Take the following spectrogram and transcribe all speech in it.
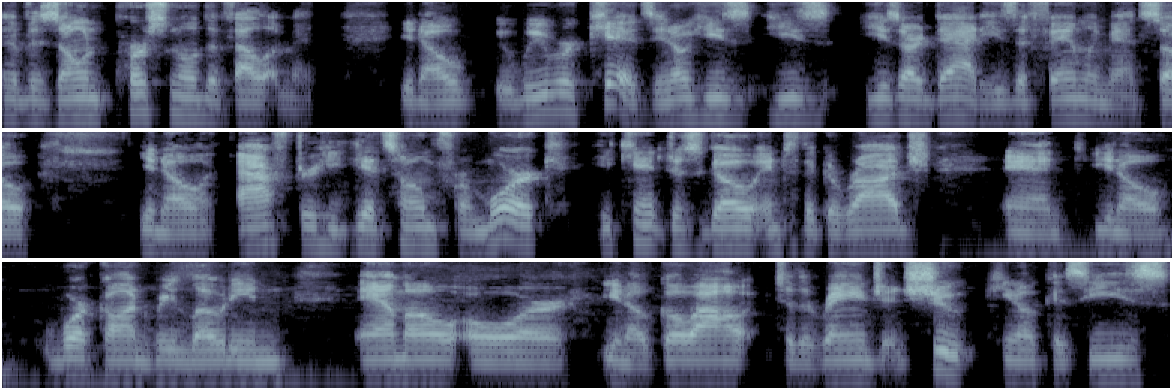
of his own personal development. You know, we were kids, you know, he's he's he's our dad, he's a family man. So you know, after he gets home from work, he can't just go into the garage and, you know, work on reloading ammo or, you know, go out to the range and shoot, you know, because he's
